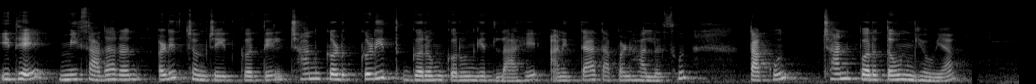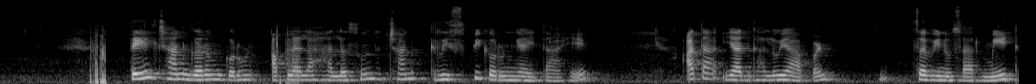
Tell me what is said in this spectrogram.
इथे मी साधारण अडीच चमचे इतकं तेल छान कडकडीत गरम करून घेतलं आहे आणि त्यात आपण हा लसूण टाकून छान परतवून घेऊया. तेल छान गरम करून आपल्याला हा लसूण छान क्रिस्पी करून घ्यायचा आहे. आता यात घालूया आपण चवीनुसार मीठ.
